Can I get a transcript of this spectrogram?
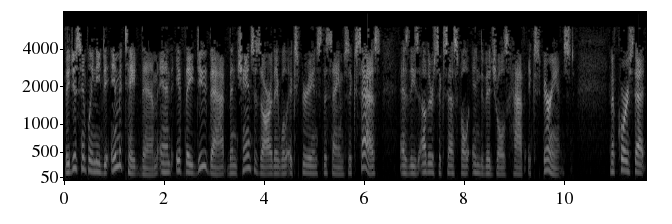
They just simply need to imitate them, and if they do that, then chances are they will experience the same success as these other successful individuals have experienced. And of course that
